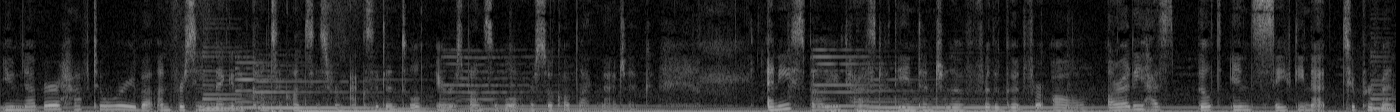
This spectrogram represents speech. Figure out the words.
you never have to worry about unforeseen negative consequences from accidental, irresponsible, or so called black magic. Any spell you cast with the intention of for the good for all already has built in safety net to prevent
